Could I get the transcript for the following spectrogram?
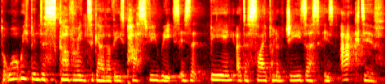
But what we've been discovering together these past few weeks is that being a disciple of Jesus is active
